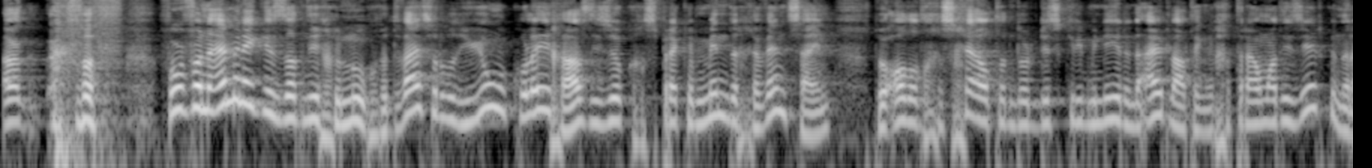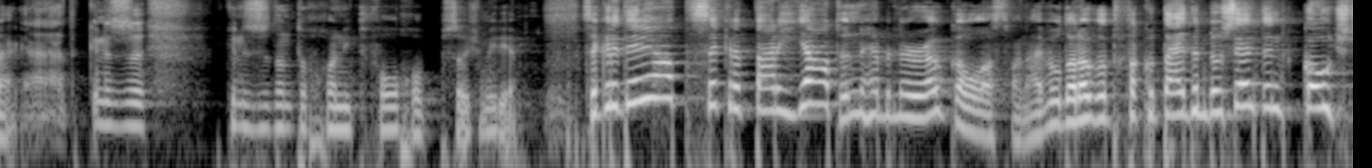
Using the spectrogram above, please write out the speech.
Voor Van Emmerink is dat niet genoeg. Het wijst erop dat de jonge collega's die zulke gesprekken minder gewend zijn, door al dat gescheld en door discriminerende uitlatingen getraumatiseerd kunnen raken. Ja, dat kunnen ze, kunnen ze dan toch gewoon niet volgen op social media. Secretariaat, secretariaten hebben er ook al last van. Hij wil dan ook dat de faculteit een docent en coach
